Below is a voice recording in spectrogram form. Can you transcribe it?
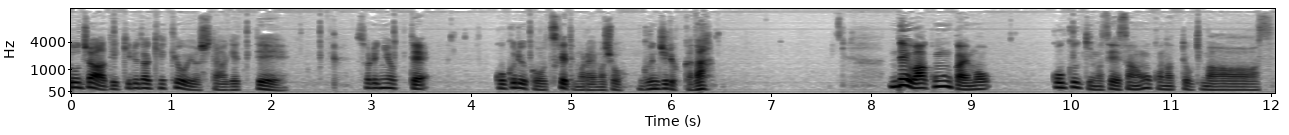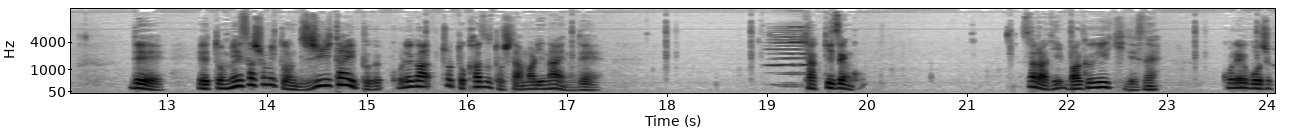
をじゃあできるだけ供与してあげて、それによって国力をつけてもらいましょう。軍事力かな。では、今回も航空機の生産を行っておきます。で、えっと、メーサーシュミットの G タイプ、これがちょっと数としてあまりないので、100機前後。さらに爆撃機ですね。これを50機。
